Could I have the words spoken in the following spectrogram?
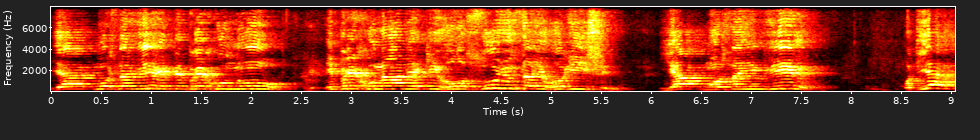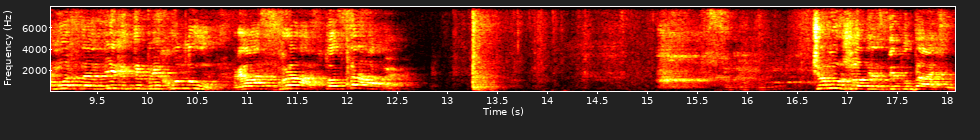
Як можна вірити брехуну і брехунам, які голосують за його рішення? Як можна їм вірити? От як можна вірити брехуну раз в раз, то саме? Чому жоден з депутатів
